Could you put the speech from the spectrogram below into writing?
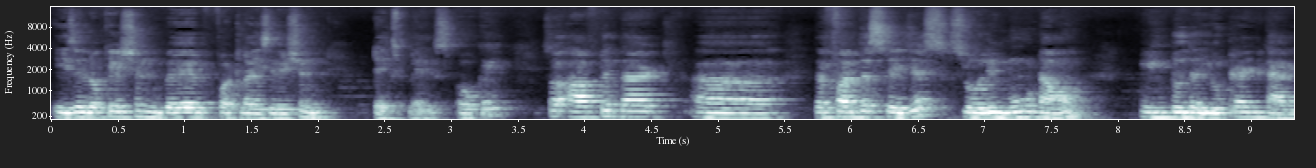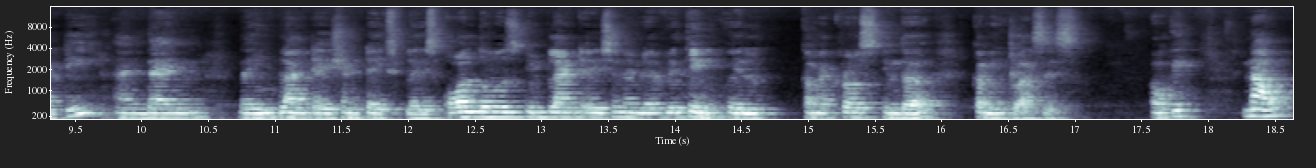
is a location where fertilization takes place okay? So after that uh, the further stages slowly move down into the uterine cavity and then the implantation takes place. All those implantation and everything will come across in the coming classes okay? Now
